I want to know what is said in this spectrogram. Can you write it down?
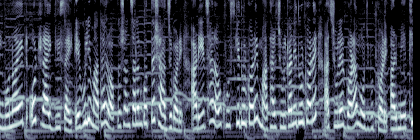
নিমোনয়েড ও ট্রাইগ্লিসাইড। এগুলি মাথায় রক্ত সঞ্চালন করতে সাহায্য করে। আর এছাড়াও খুশকি দূর করে, মাথার চুলকানি দূর করে আর চুলের গড়া মজবুত করে। আর মেথি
